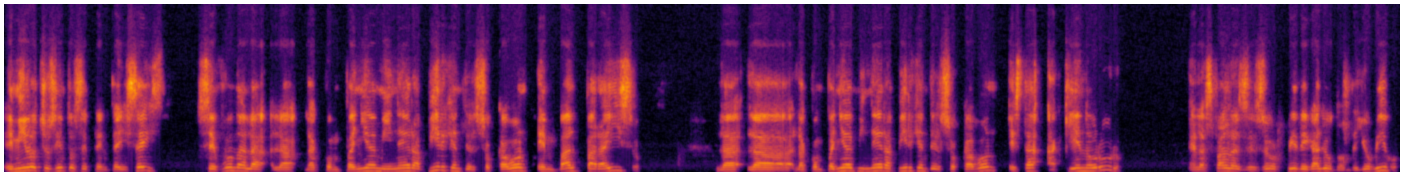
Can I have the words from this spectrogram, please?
En 1876 se funda la, la, compañía minera Virgen del Socavón en Valparaíso. La, la, compañía minera Virgen del Socavón está aquí en Oruro, en las faldas del sur Pie de Gallo, donde yo vivo.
